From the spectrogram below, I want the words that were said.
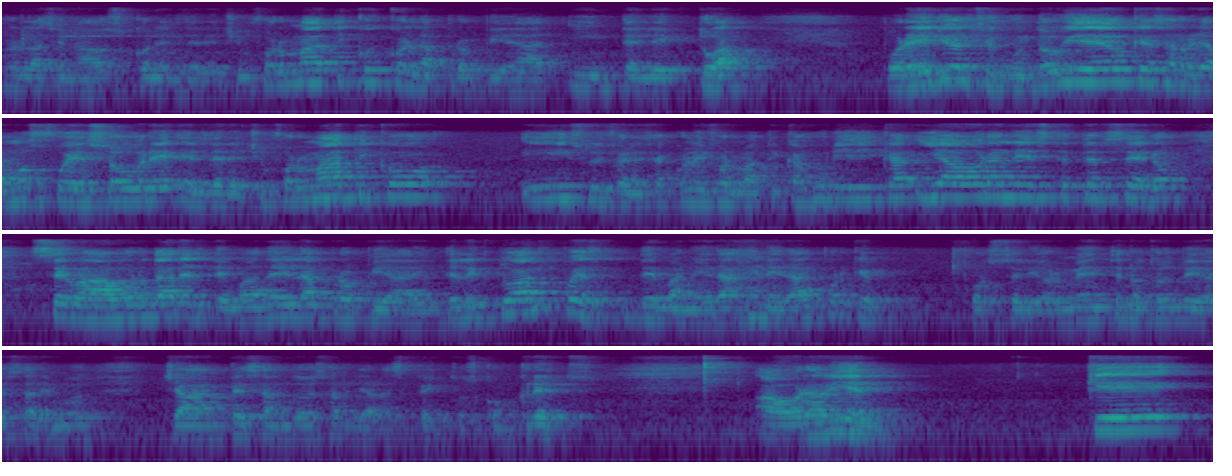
relacionados con el derecho informático y con la propiedad intelectual. Por ello, el segundo video que desarrollamos fue sobre el derecho informático, y su diferencia con la informática jurídica y ahora en este tercero se va a abordar el tema de la propiedad intelectual pues de manera general porque posteriormente en otros videos estaremos ya empezando a desarrollar aspectos concretos. Ahora bien, ¿qué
